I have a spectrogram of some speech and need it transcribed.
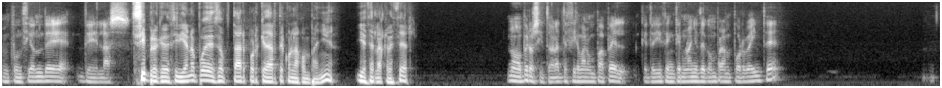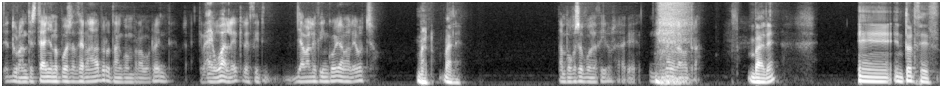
en función de, de las... Sí, pero quiero decir, ya no puedes optar por quedarte con la compañía y hacerla crecer. No, pero si tú ahora te firman un papel que te dicen que en un año te compran por 20, durante este año no puedes hacer nada, pero te han comprado por 20. O sea, que da igual, ¿eh? Quiero decir, ya vale 5, ya vale 8. Bueno, vale. Tampoco se puede decir, o sea que una ni la otra. Vale. Eh, entonces,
